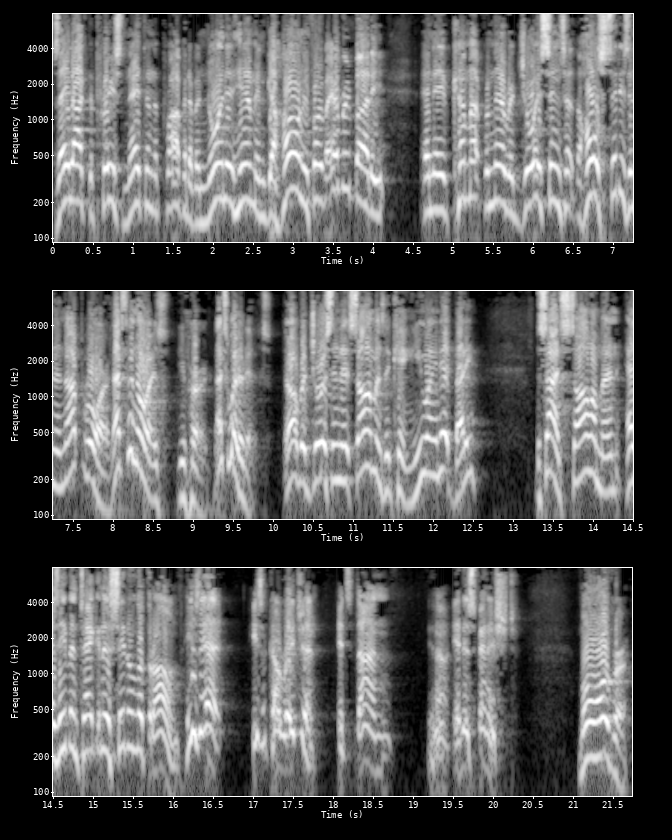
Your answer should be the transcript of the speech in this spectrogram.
Zadok the priest, Nathan the prophet have anointed him in Gihon in front of everybody and they've come up from there rejoicing that the whole city's in an uproar. That's the noise you've heard. That's what it is. They're all rejoicing that Solomon's the king. You ain't it, buddy. Besides, Solomon has even taken his seat on the throne. He's it. He's a co-regent. It's done. You know, it is finished. Moreover,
